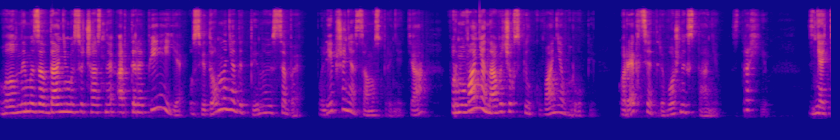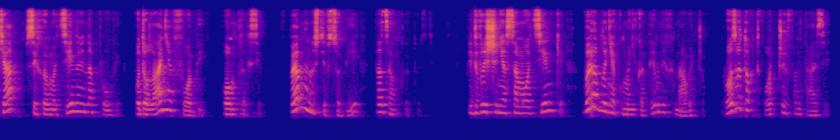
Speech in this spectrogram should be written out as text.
Головними завданнями сучасної арт-терапії є усвідомлення дитиною себе, поліпшення самосприйняття, формування навичок спілкування в групі, корекція тривожних станів, страхів, зняття психоемоційної напруги, подолання фобій, комплексів, впевненості в собі та замкнутості, підвищення самооцінки, вироблення комунікативних навичок, розвиток творчої фантазії,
